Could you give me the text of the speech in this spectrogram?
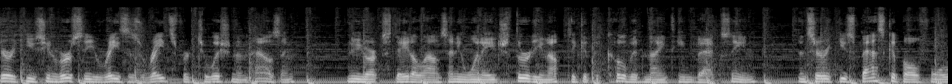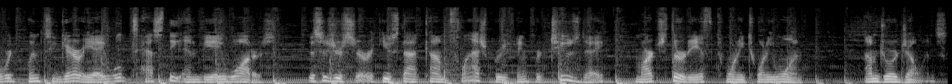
Syracuse University raises rates for tuition and housing. New York State allows anyone age 30 and up to get the COVID 19 vaccine. And Syracuse basketball forward Quincy Guerrier will test the NBA waters. This is your Syracuse.com flash briefing for Tuesday, March 30th, 2021. I'm George Owens.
